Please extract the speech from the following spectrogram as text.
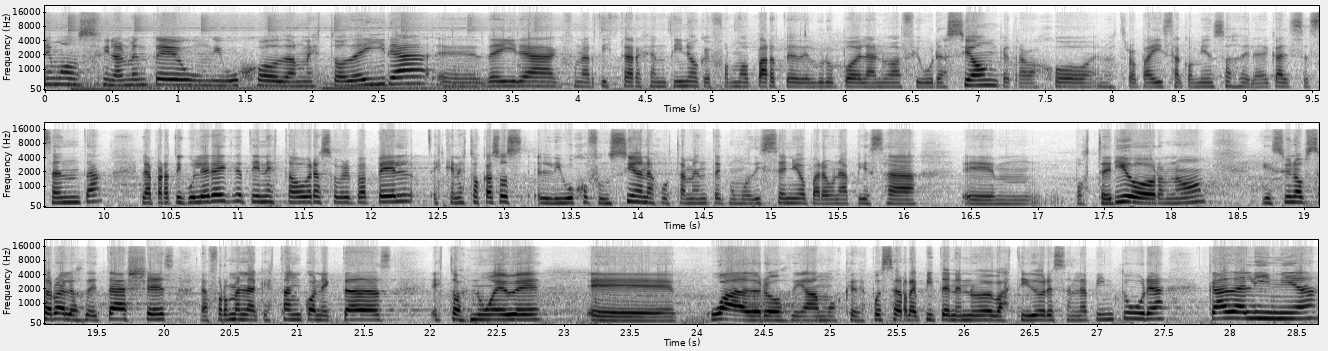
Tenemos finalmente un dibujo de Ernesto Deira. Eh, Deira fue un artista argentino que formó parte del grupo de la Nueva Figuración, que trabajó en nuestro país a comienzos de la década del 60. La particularidad que tiene esta obra sobre papel es que en estos casos el dibujo funciona justamente como diseño para una pieza em, posterior, ¿no? Y si uno observa los detalles, la forma en la que están conectadas estos nueve eh, cuadros, digamos, que después se repiten en nueve bastidores en la pintura, cada línea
